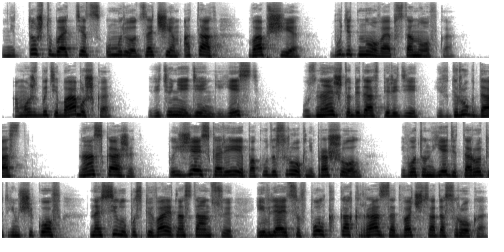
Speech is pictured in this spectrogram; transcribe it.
Не то чтобы отец умрет, зачем, а так, вообще, будет новая обстановка. А может быть и бабушка, ведь у ней деньги есть. Узнает, что беда впереди, и вдруг даст. Нас скажет, поезжай скорее, покуда срок не прошел. И вот он едет, торопит ямщиков, на силу поспевает на станцию и является в полк как раз за два часа до срока.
